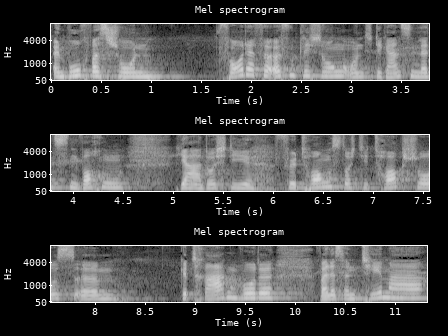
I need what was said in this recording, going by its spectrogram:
Ein Buch, was schon vor der Veröffentlichung und die ganzen letzten Wochen ja durch die Feuilletons, durch die Talkshows ähm, getragen wurde, weil es ein Thema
